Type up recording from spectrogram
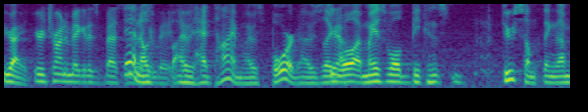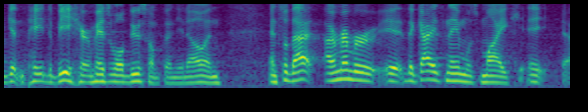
Right. You're trying to make it as best Yeah, as and I was can be. I had time. I was bored. I was like, Yeah. well, I may as well be cons- do something. I'm getting paid to be here. I may as well do something, you know. And and so that I remember it, the guy's name was Mike, it, uh,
